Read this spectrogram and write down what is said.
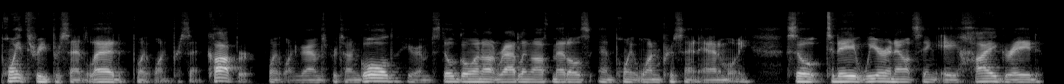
0.3% lead, 0.1% copper, 0.1 grams per ton gold. Here I'm still going on rattling off metals and 0.1% antimony. So today we are announcing a high-grade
